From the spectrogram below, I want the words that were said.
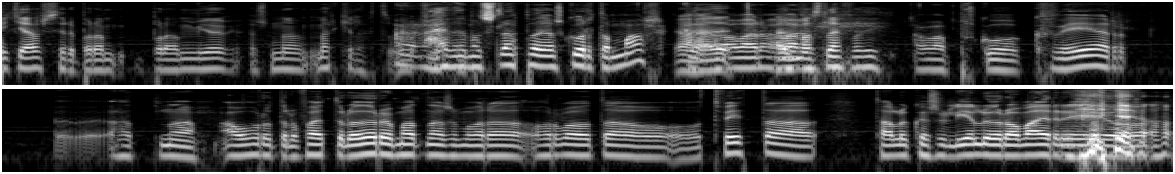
mikið af sér bara, bara mjög svona merkilegt. Og, Hefði maður sleppað því að skora þetta mark Já, það var, hefði maður sleppa því. það var sko hver hérna, áhrótur og fættur öðrum hérna, sem var að horfa á þetta og, og twitta að tala um hversu lélugur á væri og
